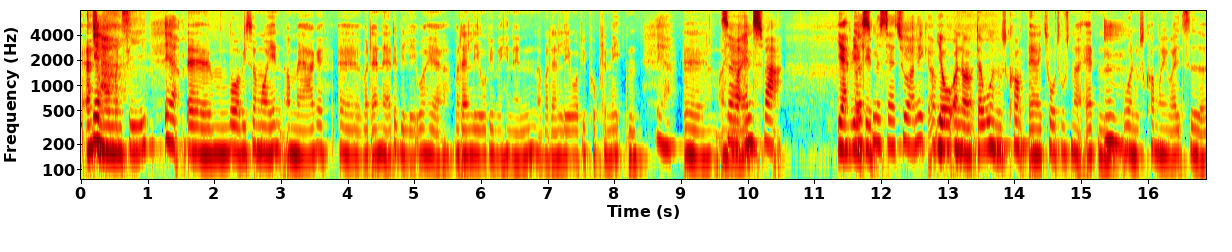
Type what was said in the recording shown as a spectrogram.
Altså Ja. må man sige. Ja. øh, hvor vi så må ind og mærke, øh, hvordan er det, vi lever her, hvordan lever vi med hinanden, og hvordan lever vi på planeten. ja. Øh, og Så jeg- ansvar, ja, også virkelig. med Saturn, ikke? Og, Jo, og når, da Uranus kom der i 2018, Mm. Uranus kommer jo altid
